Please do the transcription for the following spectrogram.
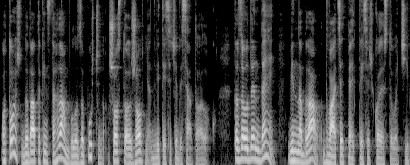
Отож, додаток Instagram було запущено 6 жовтня 2010 року. Та за один день він набрав 25 тисяч користувачів.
